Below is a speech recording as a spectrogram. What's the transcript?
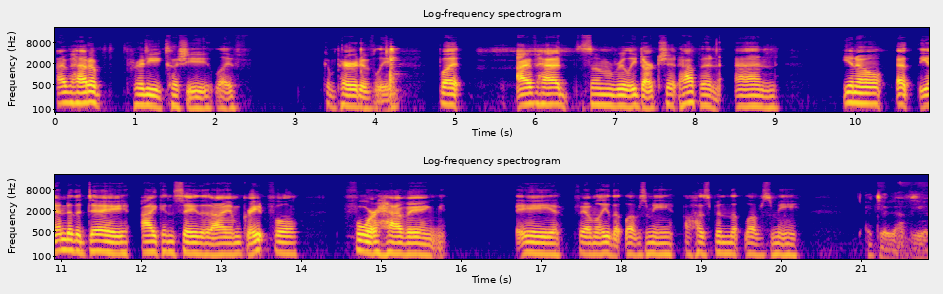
I've had a pretty cushy life comparatively, but I've had some really dark shit happen and you know, at the end of the day, I can say that I am grateful for having a family that loves me, a husband that loves me, I do love you.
